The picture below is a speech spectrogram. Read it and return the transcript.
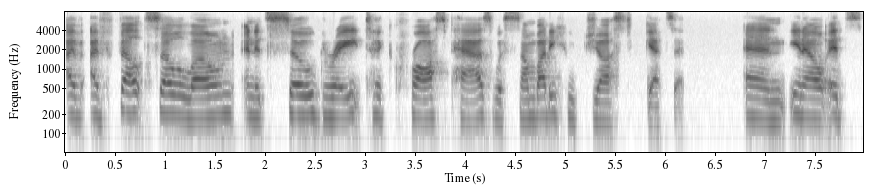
I've, I've felt so alone and it's so great to cross paths with somebody who just gets it. And you know it's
